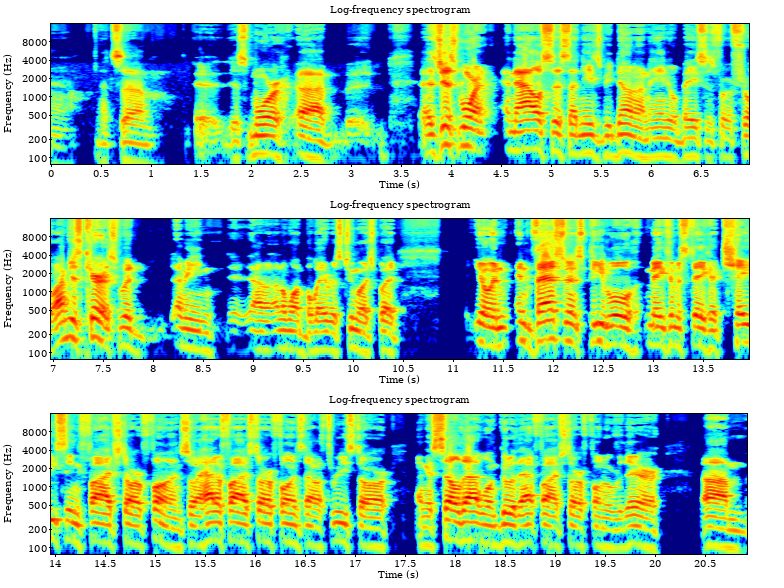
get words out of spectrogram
Yeah, that's um, just more. Uh, it's just more analysis that needs to be done on an annual basis for sure. I'm just curious. Would I mean? I don't, I don't want to belabor this too much, but you know, in investments, people make the mistake of chasing five star funds. So I had a five star fund, now a three star. I'm going to sell that one, go to that five star fund over there. Um,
